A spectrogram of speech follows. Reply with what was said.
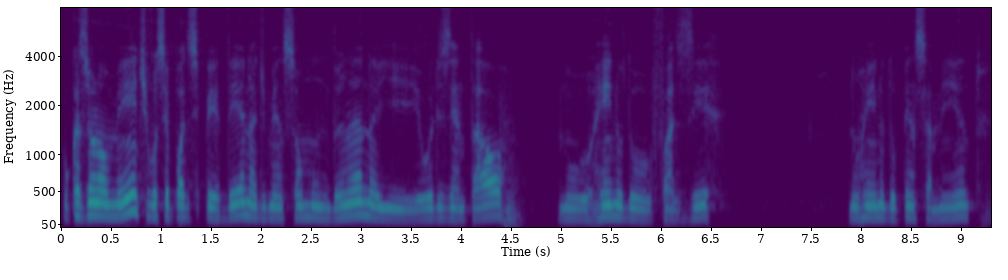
Ocasionalmente você pode se perder na dimensão mundana e horizontal, no reino do fazer, no reino do pensamento.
